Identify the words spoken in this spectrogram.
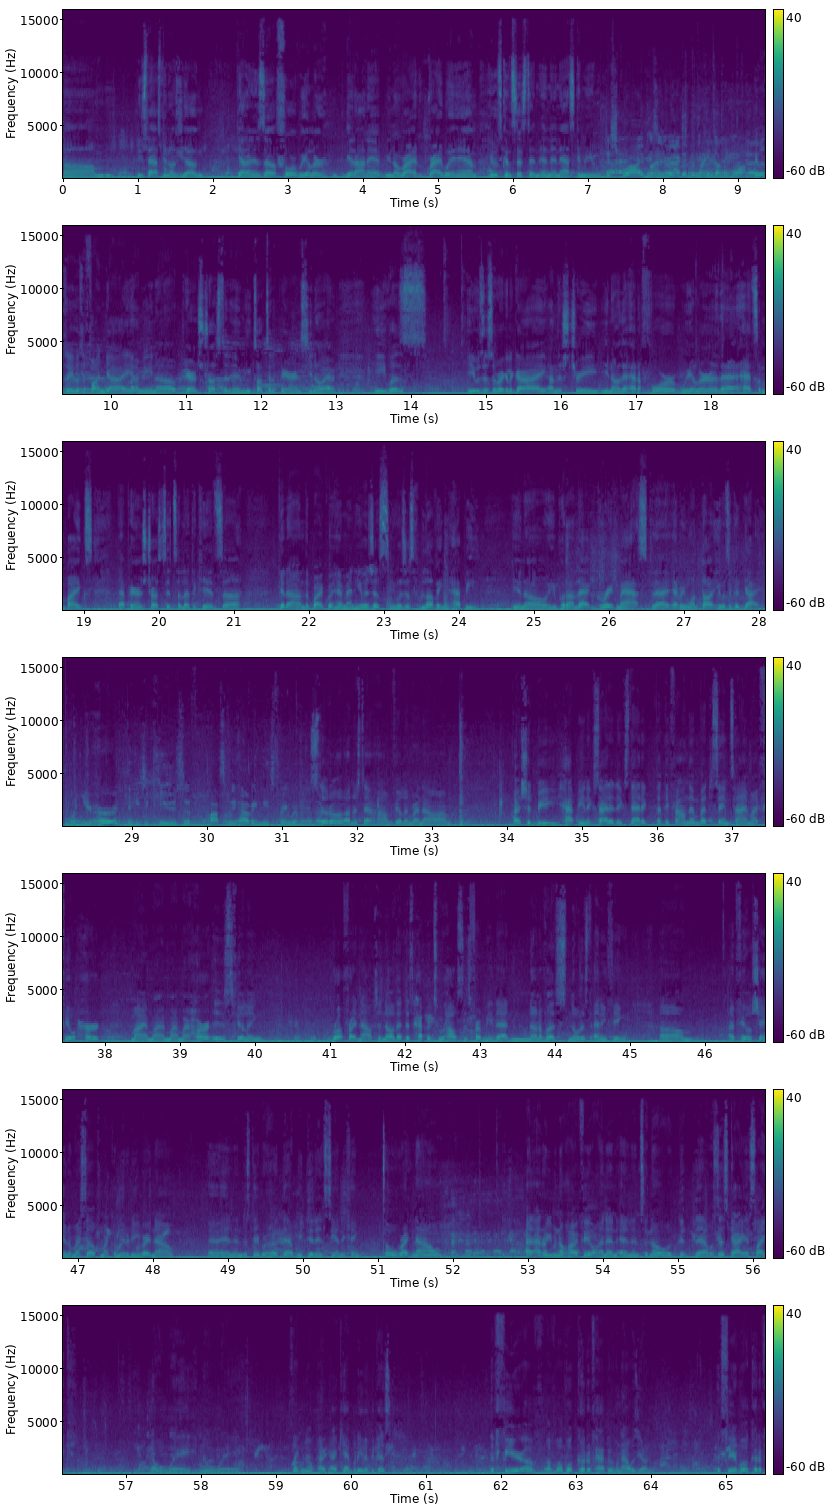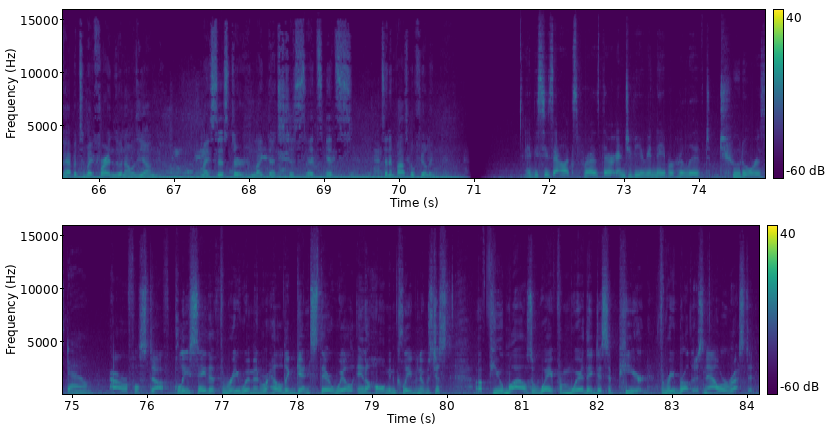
Um, he used to ask me when I was young, get on his uh, four wheeler, get on it, you know, ride ride with him. He was consistent in, in asking me. Describe his interaction with the kids on the block. It was he was a fun guy. I mean, uh, parents trusted him. He talked to the parents. You know, he was he was just a regular guy on the street, you know, that had a four wheeler, that had some bikes that parents trusted to let the kids uh, get on the bike with him, and he was just he was just loving, happy. You know, he put on that great mask that everyone thought he was a good guy. When you heard that he's accused of possibly having these three women in there, still don't understand how I'm feeling right now. Um, I should be happy and excited, ecstatic that they found them, but at the same time, I feel hurt. My my my, my heart is feeling rough right now to know that this happened two houses from me, that none of us noticed anything. Um, I feel ashamed of myself, my community right now, and in this neighborhood that we didn't see anything. So right now, I, I don't even know how I feel. And then and, and to know th- that was this guy, it's like, no way, no way. It's like no, I, I can't believe it because the fear of, of, of what could have happened when I was young, the fear of what could have happened to my friends when I was young, my sister, like that's just it's it's it's an impossible feeling. ABC's Alex Perez, they're interviewing a neighbor who lived two doors down. Powerful stuff. Police say the three women were held against their will in a home in Cleveland. It was just a few miles away from where they disappeared. Three brothers now arrested.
